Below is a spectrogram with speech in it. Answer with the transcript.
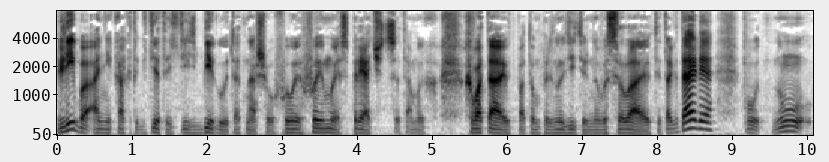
либо они как-то где-то здесь бегают от нашего ФМС, прячутся, там их хватают, потом принудительно высылают и так далее. Вот. Ну,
